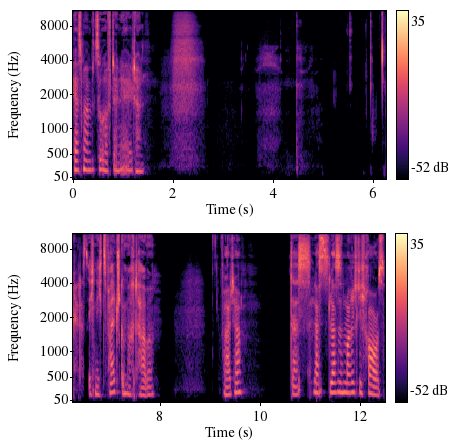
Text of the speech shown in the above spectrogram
Erstmal in Bezug auf deine Eltern. Dass ich nichts falsch gemacht habe. Weiter. Das. Lass, lass es mal richtig raus.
